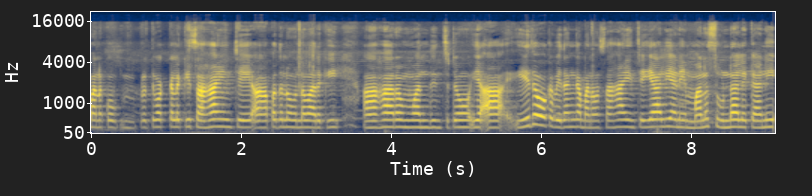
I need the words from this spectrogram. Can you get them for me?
మనకు ప్రతి ఒక్కరికి సహాయం చే ఆపదలో ఉన్నవారికి ఆహారం అందించడం ఏదో ఒక విధంగా మనం సహాయం చేయాలి అనే మనసు ఉండాలి కానీ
